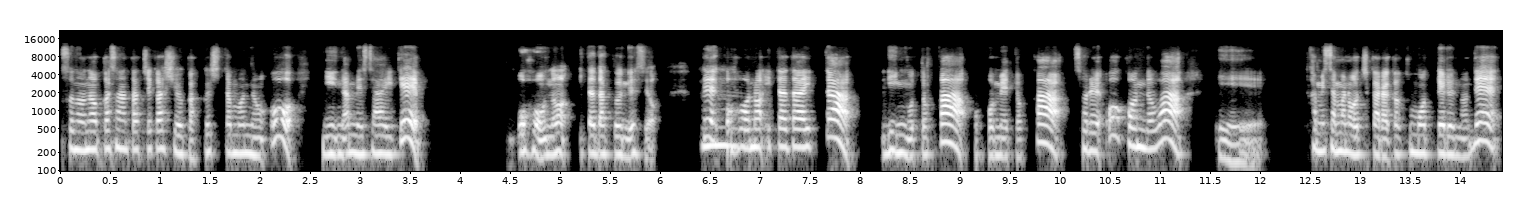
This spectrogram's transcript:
その農家さんたちが収穫したものを新滑祭でお奉納いただくんですよ。で、うんお奉納いただいたりんごとかお米とか、それを今度は、えー神様のお力がこもってるので、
